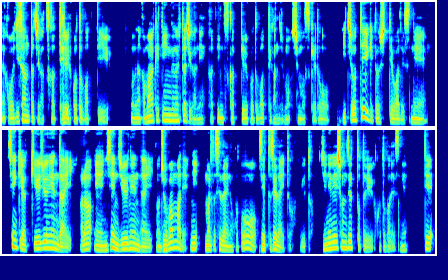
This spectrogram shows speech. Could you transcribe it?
なんかおじさんたちが使ってる言葉っていう、なんかマーケティングの人たちがね、勝手に使ってる言葉って感じもしますけど、一応定義としてはですね、1990年代から2010年代の序盤までに生まれた世代のことを Z 世代というと、ジェネレーション Z という言葉ですね。で、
